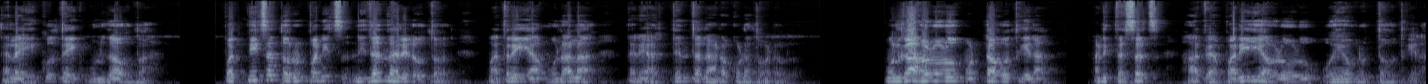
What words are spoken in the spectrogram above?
त्याला एकुलता एक मुलगा होता. पत्नीचं तरुणपणीच निधन झालेलं होतं. मात्र या मुलाला त्याने अत्यंत लाडाकोडात वाढवलं. मुलगा हळूहळू मोठा होत गेला आणि तसंच हा व्यापारीही हळूहळू वयोवृद्ध होत गेला.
